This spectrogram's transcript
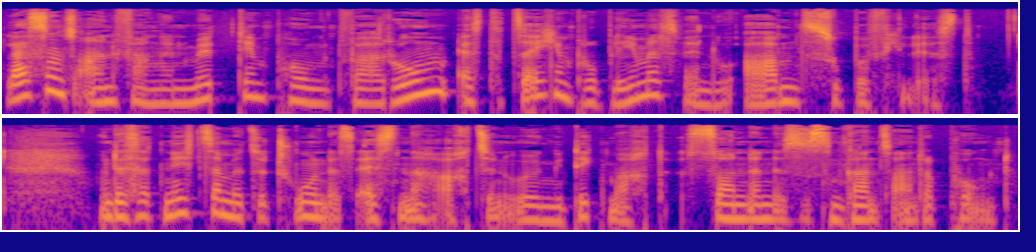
lass uns anfangen mit dem Punkt, warum es tatsächlich ein Problem ist, wenn du abends super viel isst. Und das hat nichts damit zu tun, dass Essen nach 18 Uhr irgendwie dick macht, sondern es ist ein ganz anderer Punkt.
